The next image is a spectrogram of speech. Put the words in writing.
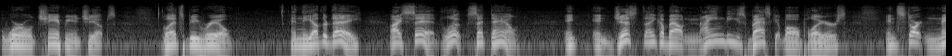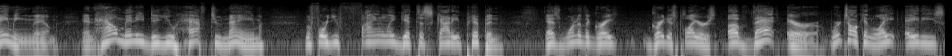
world championships. Let's be real. And the other day, I said, Look, sit down and, and just think about 90s basketball players and start naming them. And how many do you have to name before you finally get to Scottie Pippen as one of the great greatest players of that era? We're talking late 80s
